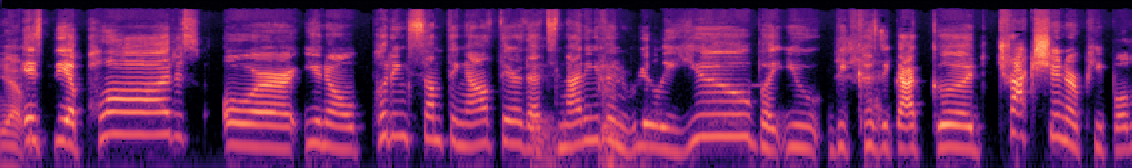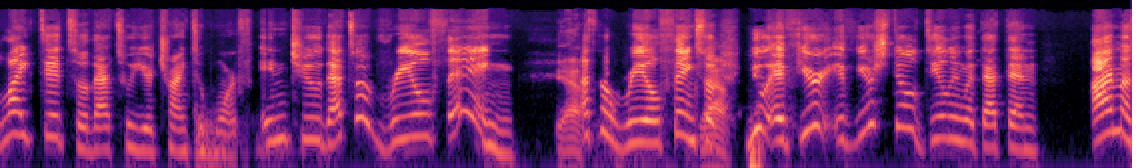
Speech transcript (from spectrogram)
yeah. is the applause or you know putting something out there that's not even really you but you because it got good traction or people liked it so that's who you're trying to mm. morph into that's a real thing. Yeah. That's a real thing. So yeah. you if you're if you're still dealing with that then i'm a,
